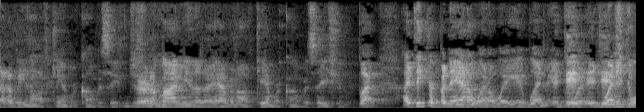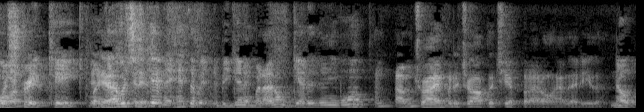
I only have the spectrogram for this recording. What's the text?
that'll be an off-camera conversation. Just Fair enough. remind me that I have an off-camera conversation. But I think the banana went away. It went into, did- it, it went into a straight cake. Like It I was just getting a hint of it in the beginning, but I don't get it anymore. I'm, I'm trying for the chocolate chip, but I don't have that either. No.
